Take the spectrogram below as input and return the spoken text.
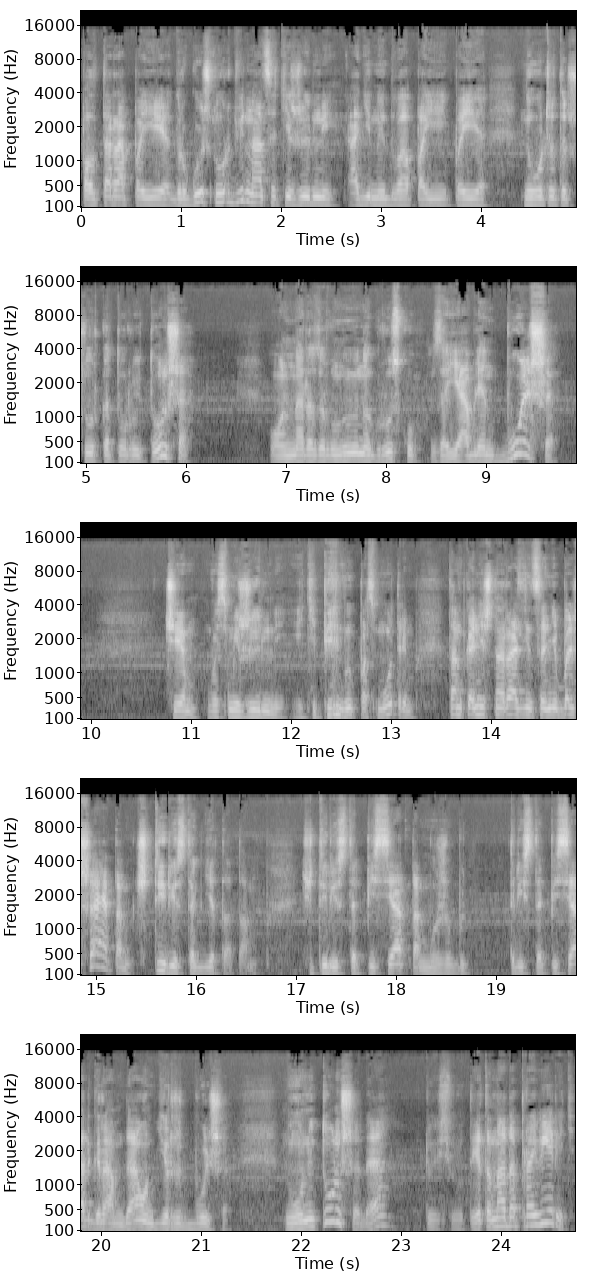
полтора ПЕ, другой шнур 12-жильный, 1,2 ПЕ, ПЕ. Но вот этот шнур, который тоньше, он на разрывную нагрузку заявлен больше – чем восьмижильный. И теперь мы посмотрим. Там, конечно, разница небольшая, там 400 где-то там, 450, там может быть 350 грамм, да, он держит больше. Но он и тоньше, да. То есть вот это надо проверить.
